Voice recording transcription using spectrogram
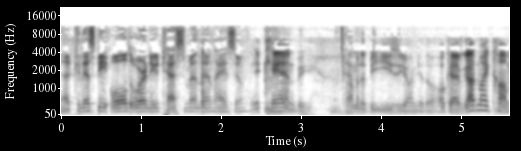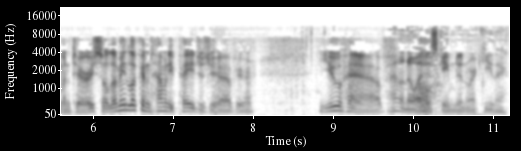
Now, can this be Old or New Testament? Then I assume It can be. I'm going to be easy on you though. Okay, I've got my commentary. So let me look at how many pages you have here. You have. I don't know why oh, this game didn't work either.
